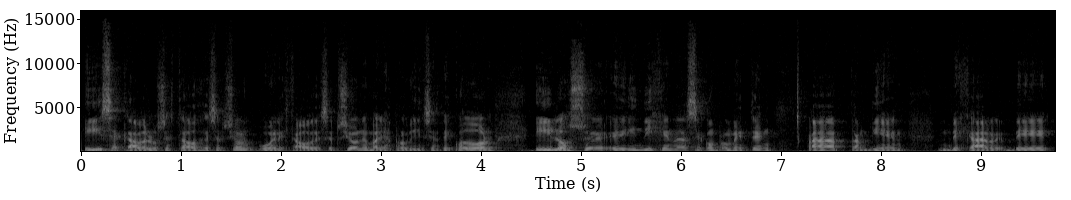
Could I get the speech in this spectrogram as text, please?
y se acaban los estados de excepción o el estado de excepción en varias provincias de Ecuador y los eh, indígenas se comprometen a también dejar de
